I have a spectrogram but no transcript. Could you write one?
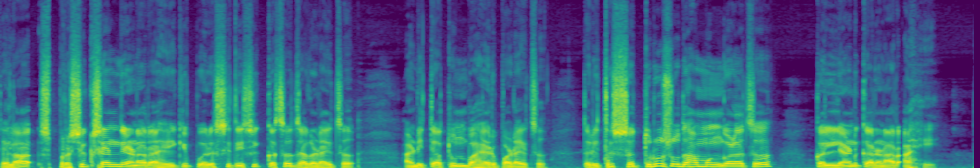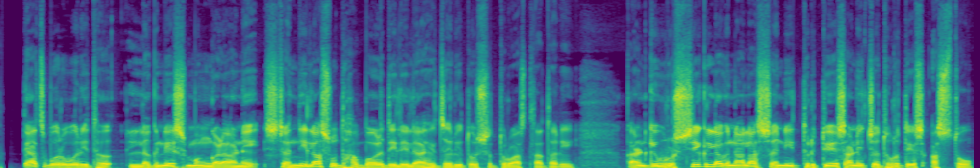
त्याला प्रशिक्षण देणार आहे की परिस्थितीशी कसं झगडायचं. आणि त्यातून बाहेर पडायचं. तर इथं शत्रूसुद्धा मंगळाचं कल्याण करणार आहे. त्याचबरोबर इथं लग्नेश मंगळाने शनीला सुद्धा बळ दिलेलं आहे जरी तो शत्रू असला तरी. कारण की वृश्चिक लग्नाला शनी तृतीयेश आणि चतुर्थेश असतो.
